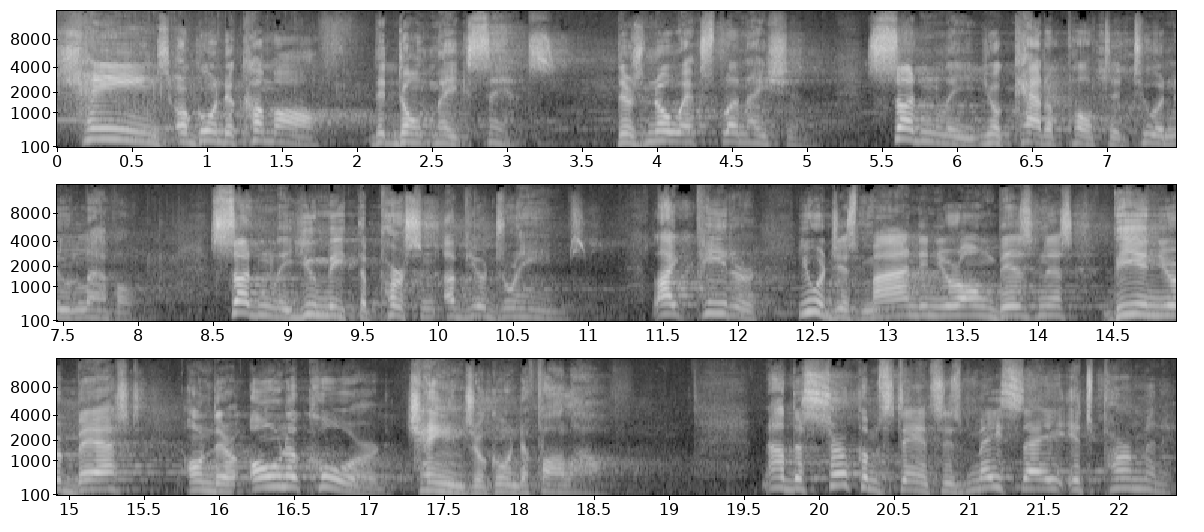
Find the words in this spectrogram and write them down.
Chains are going to come off that don't make sense. There's no explanation. Suddenly, you're catapulted to a new level. Suddenly, you meet the person of your dreams. Like Peter, you were just minding your own business, being your best. On their own accord, chains are going to fall off. Now, the circumstances may say it's permanent.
